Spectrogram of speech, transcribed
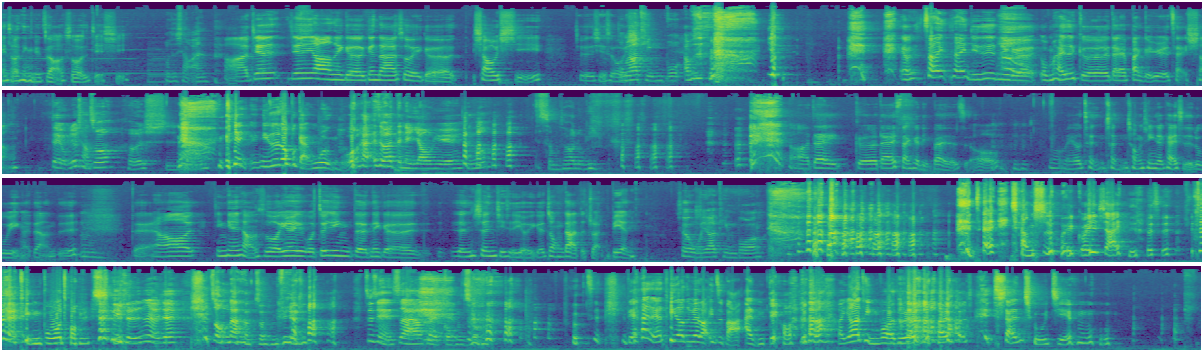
欢迎收听《女子好说》，我是解析。我是小安。啊，今天今天要那个跟大家说一个消息，就是其实我我们要停播啊，不是？哎、上一上一集是那个 我们还是隔了大概半个月才上，对，我就想说何时呢？你是是都不敢问我我。还而且我要等你邀约，你说什么时候要录音？啊，在隔了大概三个礼拜的时候，我们又重重重新的开始录音了，这样子。嗯，对，然后今天想说，因为我最近的那个人生其实有一个重大的转变，所以我们要停播。在强势回归，下一集就是对停播通知。你人生有一些重大的转变，之前也是还要开始工作，等下人家听到这边，然后一直把它按掉，又要停播，对不对？要 删除节目。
